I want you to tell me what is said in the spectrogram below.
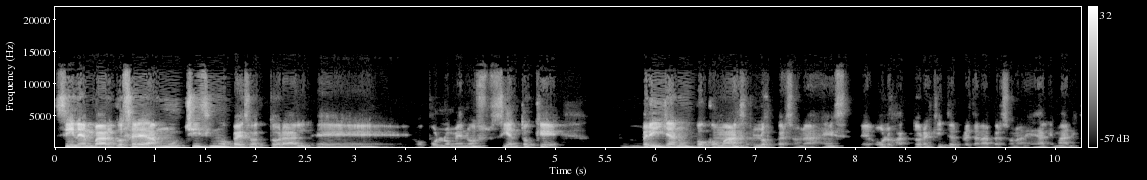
Sin embargo, se le da muchísimo peso actoral, eh, o por lo menos siento que brillan un poco más los personajes eh, o los actores que interpretan a personajes alemanes.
